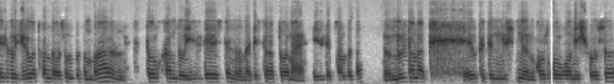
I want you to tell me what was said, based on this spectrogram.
тергөө жүрүп атканда ошолордун баарын толук кандуу издебестен мына бир тараптуу гана издеп салды да. Нуржанат лтднын үстүнөн козголгон иш болсо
